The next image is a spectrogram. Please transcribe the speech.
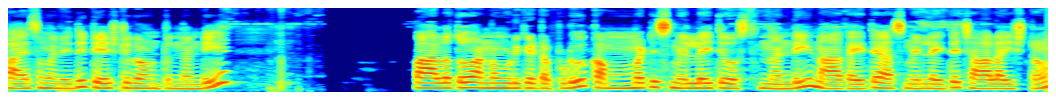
పాయసం అనేది టేస్ట్గా ఉంటుందండి. పాలతో అన్నం ఉడికేటప్పుడు కమ్మటి స్మెల్ అయితే వస్తుందండి. నాకైతే ఆ స్మెల్ అయితే చాలా ఇష్టం.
